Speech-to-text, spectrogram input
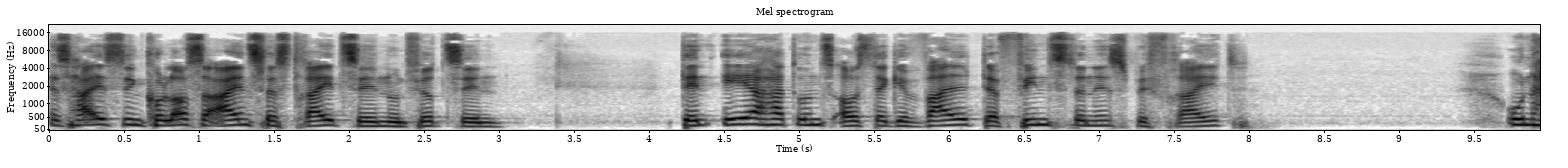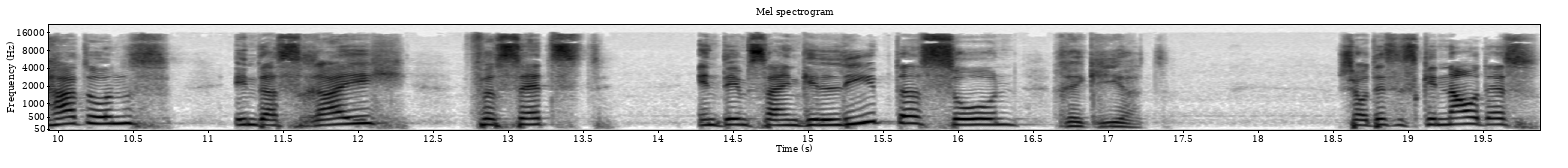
Es heißt in Kolosser 1, Vers 13 und 14, denn er hat uns aus der Gewalt der Finsternis befreit und hat uns in das Reich versetzt, in dem sein geliebter Sohn regiert. Schau, das ist genau das.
